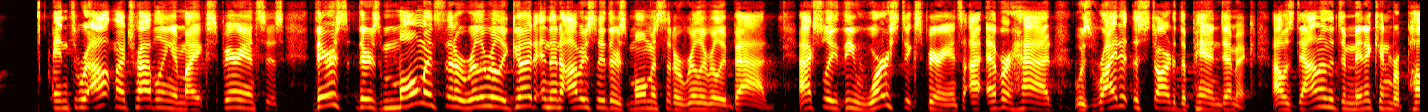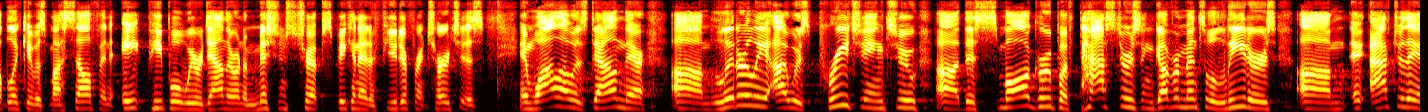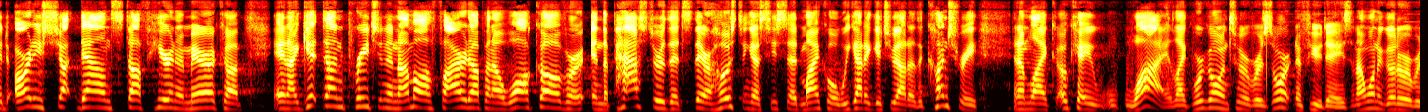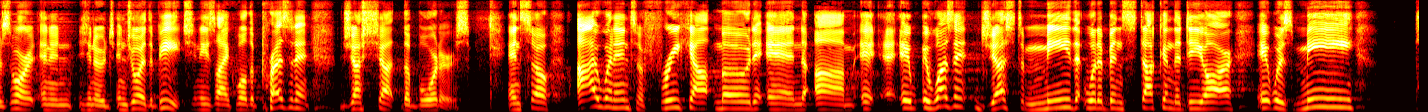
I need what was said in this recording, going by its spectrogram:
and throughout my traveling and my experiences there's there's moments that are really really good and then obviously there's moments that are really really bad. Actually the worst experience i ever had was right at the start of the pandemic. I was down in the dominican republic. It was myself and eight people. We were down there on a missions trip speaking at a few different churches. And while i was down there um, literally i was preaching to uh, this small group of pastors and governmental leaders um, after they had already shut down stuff here in america America. And I get done preaching and I'm all fired up and I walk over and the pastor that's there hosting us, he said, Michael, we got to get you out of the country. And I'm like, okay, why? Like we're going to a resort in a few days and I want to go to a resort and, you know, enjoy the beach. And he's like, well, the president just shut the borders. And so I went into freak out mode and um, it, it, it wasn't just me that would have been stuck in the DR. It was me,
